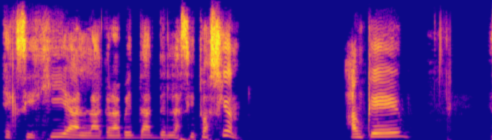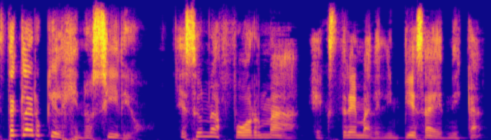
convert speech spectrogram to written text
exigía la gravedad de la situación. Aunque está claro que el genocidio es una forma extrema de limpieza étnica,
